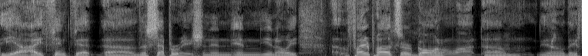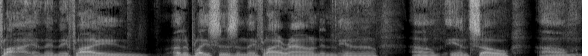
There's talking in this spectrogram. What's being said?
yeah, I think that uh, the separation and and you know, uh, fighter pilots are gone a lot. Um, you know, they fly and then they fly other places and they fly around and you know, um, and so. Um,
